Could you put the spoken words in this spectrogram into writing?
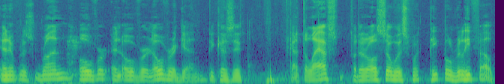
and it was run over and over and over again because it got the laughs, but it also was what people really felt.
